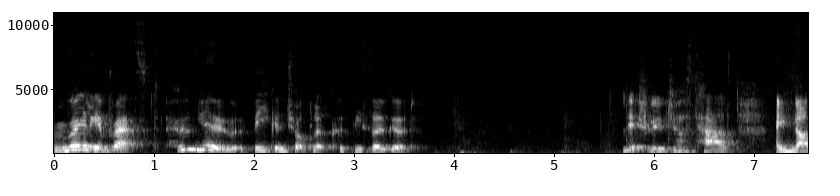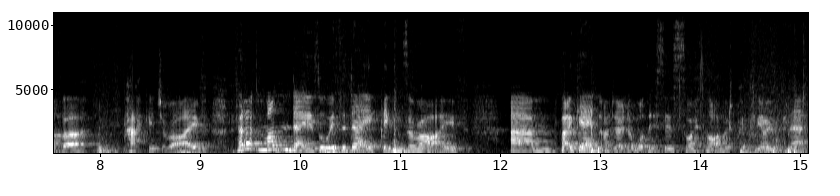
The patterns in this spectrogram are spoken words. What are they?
I'm really impressed. Who knew vegan chocolate could be so good? Literally just had another package arrive. I feel like Monday is always the day things arrive. Um, but again, I don't know what this is, so I thought I would quickly open it.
